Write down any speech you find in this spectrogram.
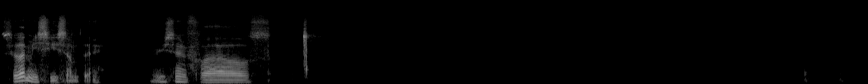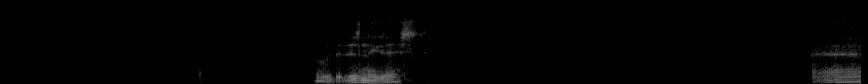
So let me see something. Recent files. Ooh, that doesn't exist. Uh,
